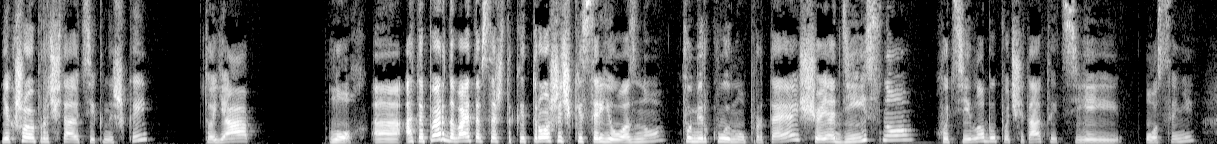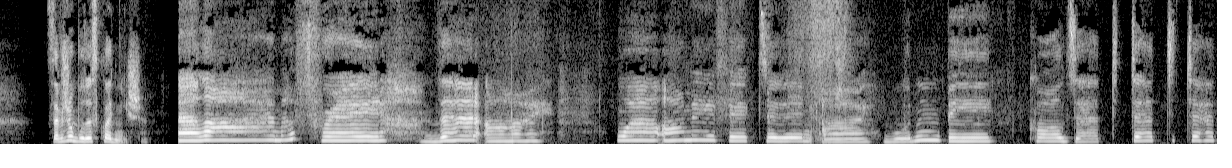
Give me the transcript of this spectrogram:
Якщо я прочитаю ці книжки, то я лох. А, а тепер давайте все ж таки трошечки серйозно поміркуємо про те, що я дійсно хотіла би почитати цієї осені. Це вже буде складніше. Well, I'm afraid that I, while I'm evicted, I wouldn't be all dead, dead, dead,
